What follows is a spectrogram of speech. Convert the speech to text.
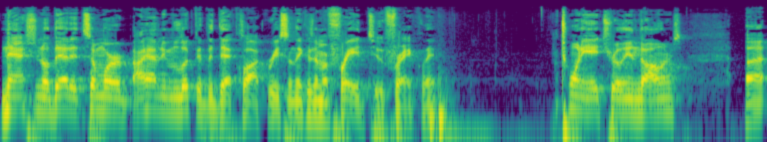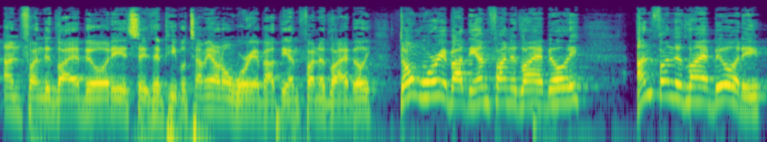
national debt at somewhere. I haven't even looked at the debt clock recently because I'm afraid to, frankly. $28 trillion. Uh, unfunded liability. It's people tell me, I don't worry about the unfunded liability. Don't worry about the unfunded liability. Unfunded liability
